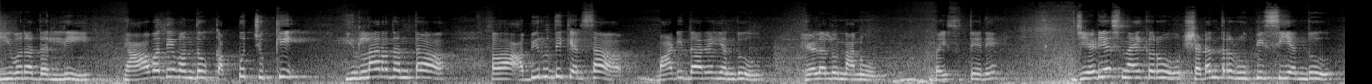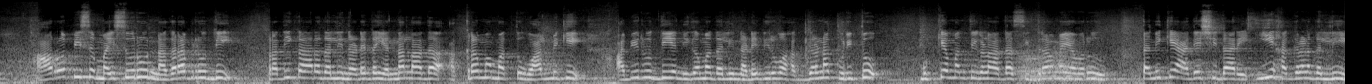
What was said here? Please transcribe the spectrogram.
ಜೀವನದಲ್ಲಿ ಯಾವುದೇ ಒಂದು ಕಪ್ಪು ಚುಕ್ಕಿ ಇರಲಾರದಂಥ ಅಭಿವೃದ್ಧಿ ಕೆಲಸ ಮಾಡಿದ್ದಾರೆ ಎಂದು ಹೇಳಲು ನಾನು ಬಯಸುತ್ತೇನೆ. ಜೆ ಡಿ ಎಸ್ ನಾಯಕರು ಷಡಂತ್ರ ರೂಪಿಸಿ ಎಂದು ಆರೋಪಿಸಿ ಮೈಸೂರು ನಗರಾಭಿವೃದ್ಧಿ ಪ್ರಾಧಿಕಾರದಲ್ಲಿ ನಡೆದ ಎನ್ನಲಾದ ಅಕ್ರಮ ಮತ್ತು ವಾಲ್ಮೀಕಿ ಅಭಿವೃದ್ಧಿಯ ನಿಗಮದಲ್ಲಿ ನಡೆದಿರುವ ಹಗರಣ ಕುರಿತು ಮುಖ್ಯಮಂತ್ರಿಗಳಾದ ಸಿದ್ದರಾಮಯ್ಯ ಅವರು ತನಿಖೆ ಆದೇಶಿದ್ದಾರೆ. ಈ ಹಗರಣದಲ್ಲಿ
